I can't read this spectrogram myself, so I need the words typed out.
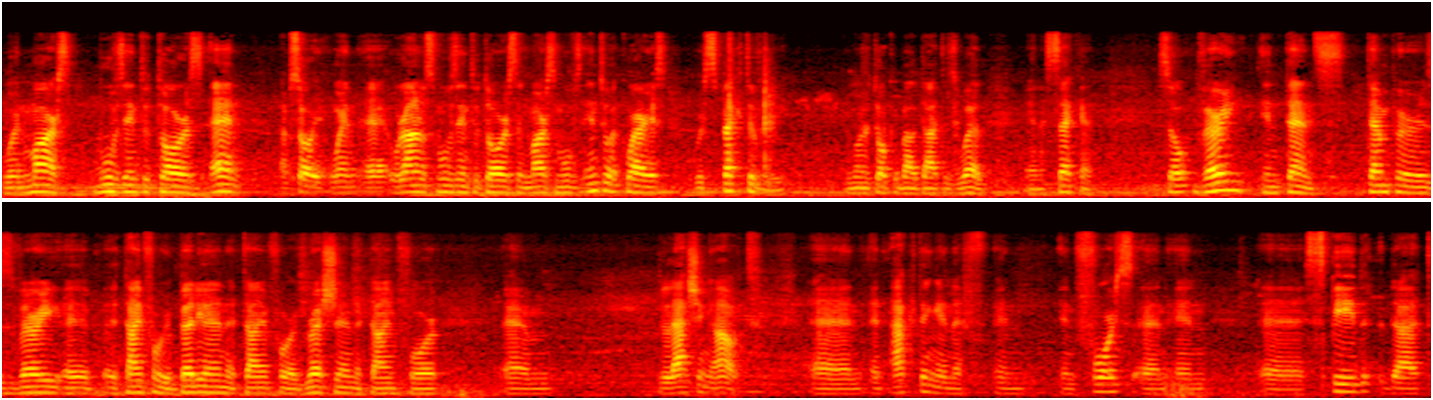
when Mars moves into Taurus and I'm sorry, when uh, Uranus moves into Taurus and Mars moves into Aquarius, respectively. We're going to talk about that as well in a second. So very intense tempers, very uh, a time for rebellion, a time for aggression, a time for um, lashing out and, and acting in, a, in, in force and in uh, speed that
